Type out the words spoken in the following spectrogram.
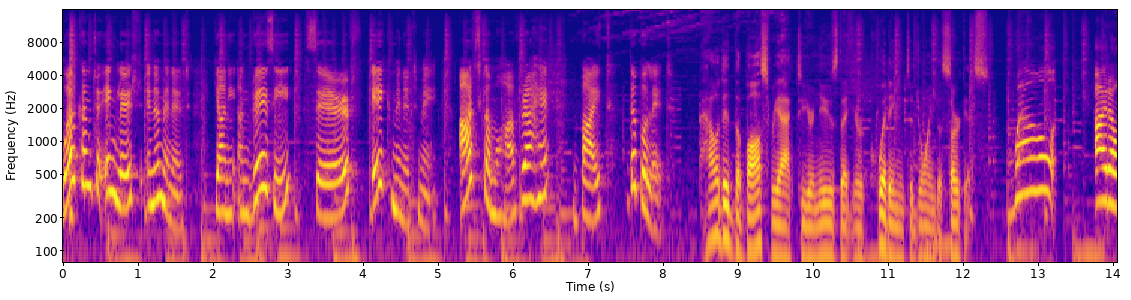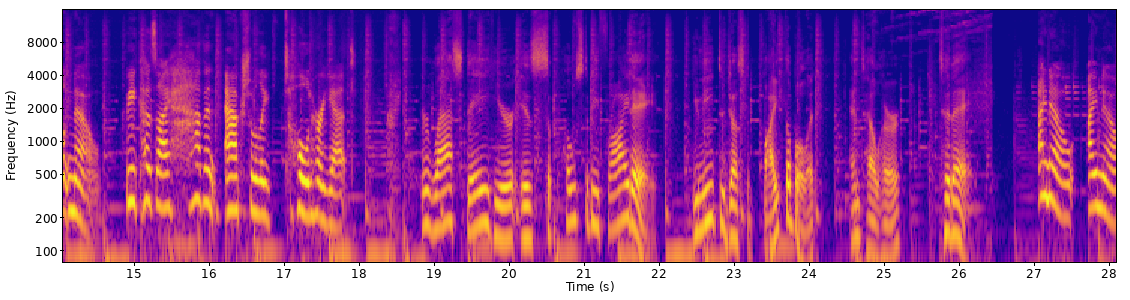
Welcome to English in a minute یعنی انگریزی صرف ایک منٹ میں آج کا محاورہ ہے bite the bullet How did the boss react to your news that you're quitting to join the circus? Well, I don't know because I haven't actually told her yet. Your last day here is supposed to be Friday. You need to just bite the bullet and tell her today. I know, I know.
